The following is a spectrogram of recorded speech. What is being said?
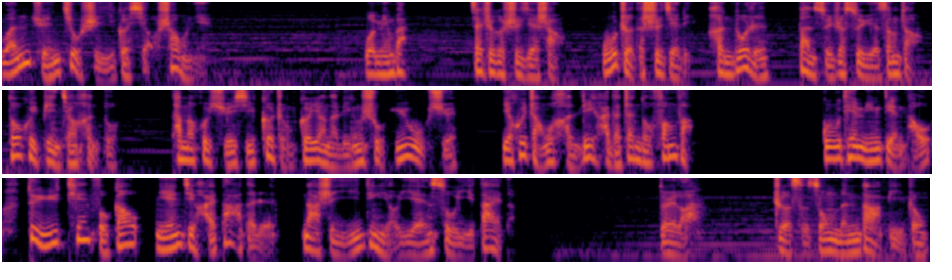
完全就是一个小少年。我明白，在这个世界上，武者的世界里，很多人伴随着岁月增长都会变强很多，他们会学习各种各样的灵术与武学，也会掌握很厉害的战斗方法。古天明点头，对于天赋高、年纪还大的人。那是一定要严肃以待的。对了，这次宗门大比中，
